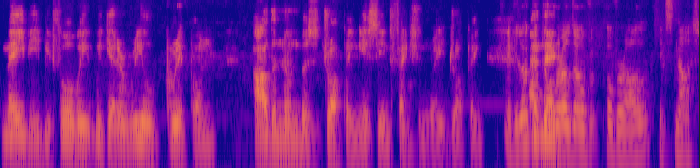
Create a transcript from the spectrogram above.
maybe before we, we get a real grip on are the numbers dropping? Is the infection rate dropping? if you look and at the then- world over, overall, it's not.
